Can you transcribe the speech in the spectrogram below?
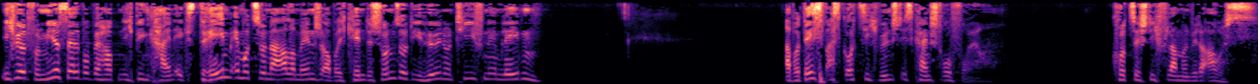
Ich würde von mir selber behaupten, ich bin kein extrem emotionaler Mensch, aber ich kenne das schon so, die Höhen und Tiefen im Leben. Aber das, was Gott sich wünscht, ist kein Strohfeuer. Kurze Stichflammen wieder aus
